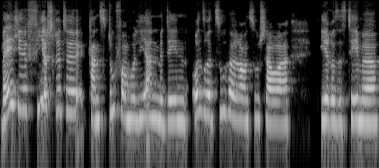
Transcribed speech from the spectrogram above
Welche vier Schritte kannst du formulieren, mit denen unsere Zuhörer und Zuschauer ihre Systeme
